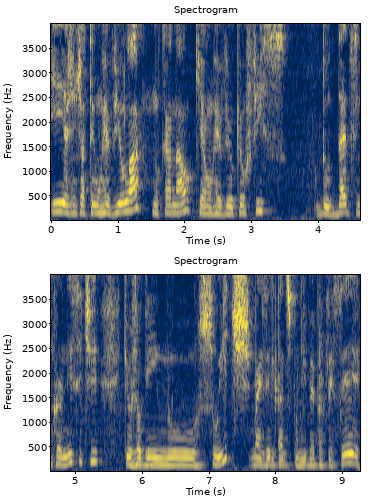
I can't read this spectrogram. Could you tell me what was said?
e a gente já tem um review lá no canal, que é um review que eu fiz do Dead Synchronicity, que eu joguei no Switch, mas ele está disponível para PC,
